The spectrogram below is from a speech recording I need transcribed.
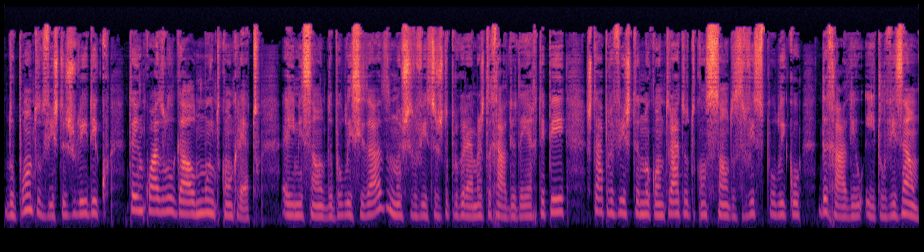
do ponto de vista jurídico, tem um quadro legal muito concreto. A emissão de publicidade nos serviços de programas de rádio da RTP está prevista no contrato de concessão do serviço público de rádio e televisão.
